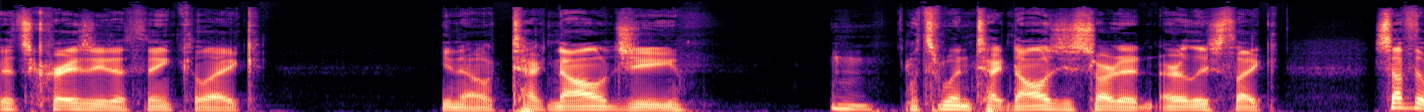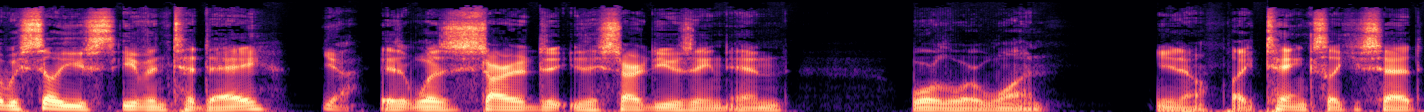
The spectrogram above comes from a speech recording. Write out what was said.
it's crazy to think like you know technology Mhm. it's when technology started or at least like stuff that we still use even today Yeah. it was started they started using in world war one you know like tanks like you said.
